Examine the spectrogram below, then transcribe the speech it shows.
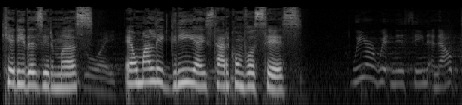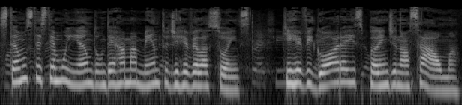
Queridas irmãs, é uma alegria estar com vocês. Estamos testemunhando um derramamento de revelações que revigora e expande nossa alma.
